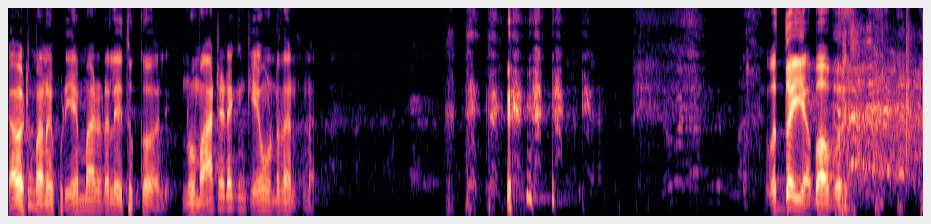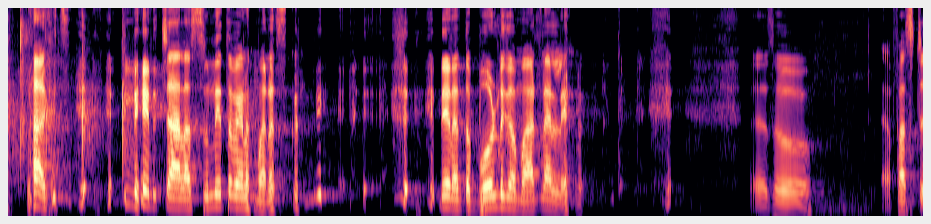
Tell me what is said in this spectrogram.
కాబట్టి మనం ఇప్పుడు ఏం మాట్లాడాలో ఎత్తుక్కోవాలి. నువ్వు మాట్లాడాక ఇంకేం ఉండదు అంటున్నా. వద్దయ్యా బాబు. నాకు నేను చాలా సున్నితమైన మనసుకుని. నేను అంత బోల్డ్గా మాట్లాడలేను. సో ఫస్ట్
